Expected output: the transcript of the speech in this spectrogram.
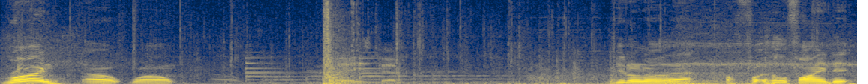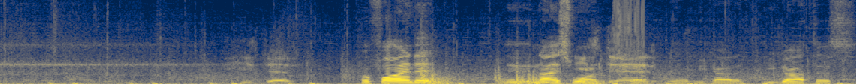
Run. Oh, well. Yeah, he's. You don't know that. He'll find it. He's dead. He'll find it. Yeah, Nice one. dead. Yeah, you got it. You got this.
